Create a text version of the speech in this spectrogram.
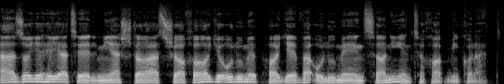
اعضای هیئت علمیش را از شاخه های علوم پایه و علوم انسانی انتخاب می کند.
